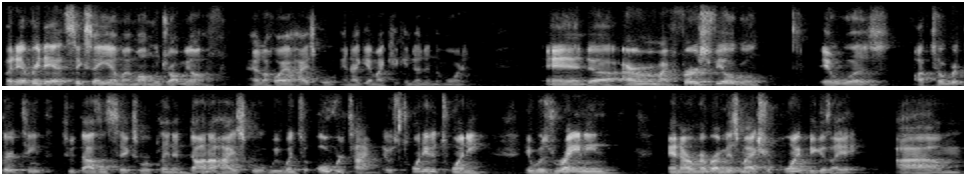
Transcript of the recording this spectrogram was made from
But every day at 6 a.m., my mom would drop me off at La Joya High School and I get my kicking done in the morning. And uh, I remember my first field goal, it was October 13th, 2006. We were playing in Donna High School. We went to overtime. It was 20 to 20. It was raining. And I remember I missed my extra point because I, um,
